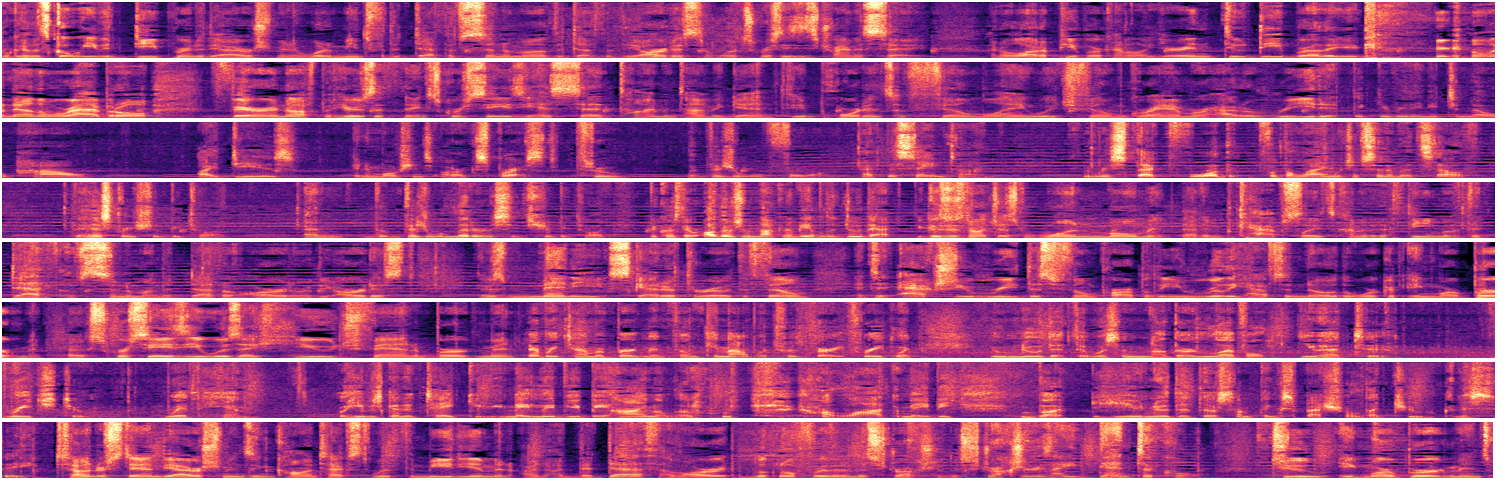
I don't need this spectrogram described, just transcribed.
Okay, let's go even deeper into The Irishman and what it means for the death of cinema, the death of the artist, and what Scorsese's trying to say. I know a lot of people are kind of like, you're in too deep, brother. You're, you're going down the rabbit hole. Fair enough, but here's the thing Scorsese has said time and time again the importance of film language, film grammar, how to read it. I think you really need to know how ideas and emotions are expressed through a visual form. At the same time, the respect for the, for the language of cinema itself, the history should be taught and the visual literacy should be taught because there are others who are not going to be able to do that. Because there's not just one moment that encapsulates kind of the theme of the death of cinema and the death of art or the artist. There's many scattered throughout the film, and to actually read this film properly, you really have to know the work of Ingmar Bergman. Uh, Scorsese was a huge fan of Bergman. Every time a Bergman film came out, which was very frequent, you knew that there was another level you had to reach to with him where he was going to take you. He may leave you behind a little, a lot maybe, but you knew that there was something special that you were going to see. To understand The Irishman's in context with the medium and, and the death of art, look no further than the structure. The structure is identical to Ingmar Bergman's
